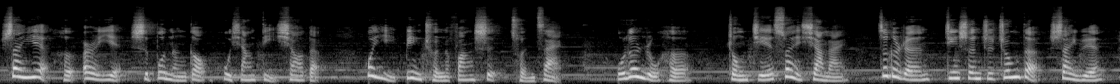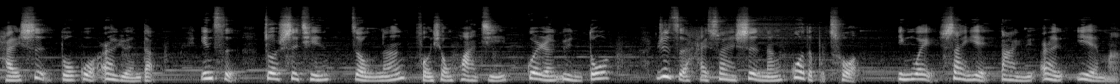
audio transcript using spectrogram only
善业和恶业是不能够互相抵消的。会以并存的方式存在。无论如何，总结算下来，这个人今生之中的善缘还是多过二缘的。因此，做事情总能逢凶化吉，贵人运多，日子还算是能过得不错。因为善业大于恶业嘛。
